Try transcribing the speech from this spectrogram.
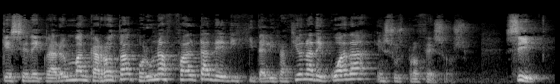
que se declaró en bancarrota por una falta de digitalización adecuada en sus procesos. Sí,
